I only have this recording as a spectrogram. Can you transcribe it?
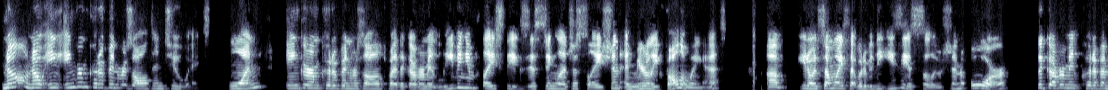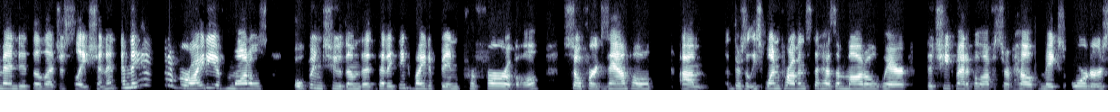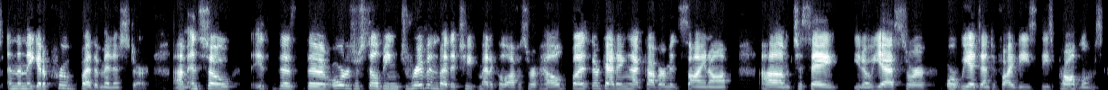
No, no. In- Ingram could have been resolved in two ways. One, Ingram could have been resolved by the government leaving in place the existing legislation and merely following it. Um, you know, in some ways that would have been the easiest solution. Or the government could have amended the legislation. And, and they had a variety of models open to them that, that I think might have been preferable. So, for example, um, there's at least one province that has a model where the chief medical officer of health makes orders and then they get approved by the minister. Um, and so it, the the orders are still being driven by the chief medical officer of health, but they're getting that government sign off um, to say, you know, yes or or we identify these these problems.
